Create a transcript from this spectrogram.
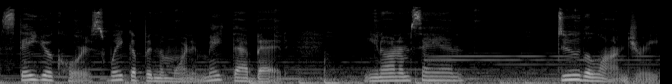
Stay your course. Wake up in the morning. Make that bed. You know what I'm saying? Do the laundry.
